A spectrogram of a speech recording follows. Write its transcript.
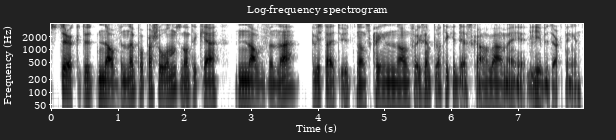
strøket ut navnet på personen, sånn at ikke navnet, hvis det er et utenlandsklingende navn f.eks., at ikke det skal være med i, betraktningen.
